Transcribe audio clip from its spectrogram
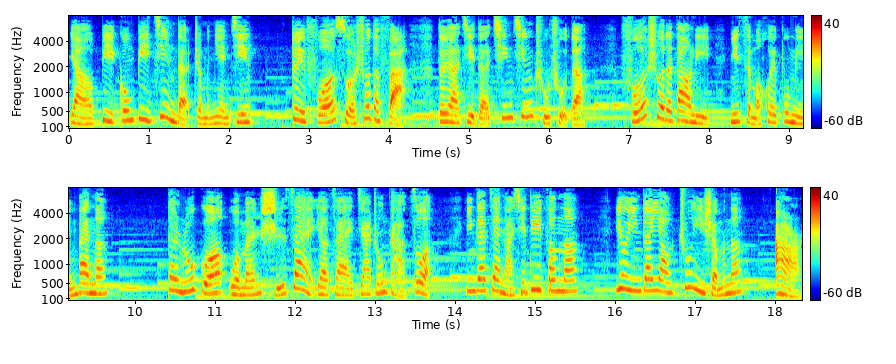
要毕恭毕敬的这么念经。对佛所说的法，都要记得清清楚楚的。佛说的道理，你怎么会不明白呢？但如果我们实在要在家中打坐，应该在哪些地方呢？又应该要注意什么呢？二，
